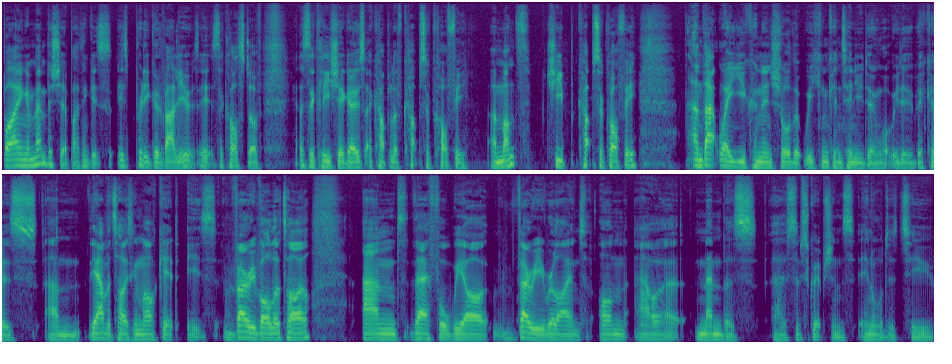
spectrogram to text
buying a membership. I think it's, it's pretty good value. It's, it's the cost of, as the cliche goes, a couple of cups of coffee a month, cheap cups of coffee. And that way you can ensure that we can continue doing what we do because um, the advertising market is very volatile. And therefore, we are very reliant on our members' uh, subscriptions in order to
